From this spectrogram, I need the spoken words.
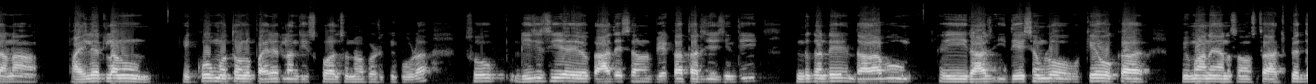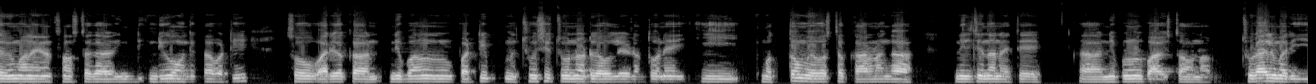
తన పైలట్లను ఎక్కువ మొత్తంలో పైలట్లను తీసుకోవాల్సి ఉన్నప్పటికీ కూడా సో డీజీసీఏ యొక్క ఆదేశాలను బేఖాతరు చేసింది. ఎందుకంటే దాదాపు ఈ రాజ్ ఈ దేశంలో ఒకే ఒక విమానయాన సంస్థ అతిపెద్ద విమానయాన సంస్థగా ఇండిగో ఉంది కాబట్టి సో వారి యొక్క నిబంధనలను పట్టి చూసి చూడనట్టుగా వదిలేయడంతోనే ఈ మొత్తం వ్యవస్థ కారణంగా నిలిచిందని అయితే నిపుణులు భావిస్తూ ఉన్నారు. చూడాలి మరి ఈ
